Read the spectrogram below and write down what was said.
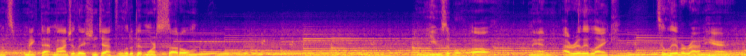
Let's make that modulation depth a little bit more subtle and usable. Oh, man, I really like to live around here.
